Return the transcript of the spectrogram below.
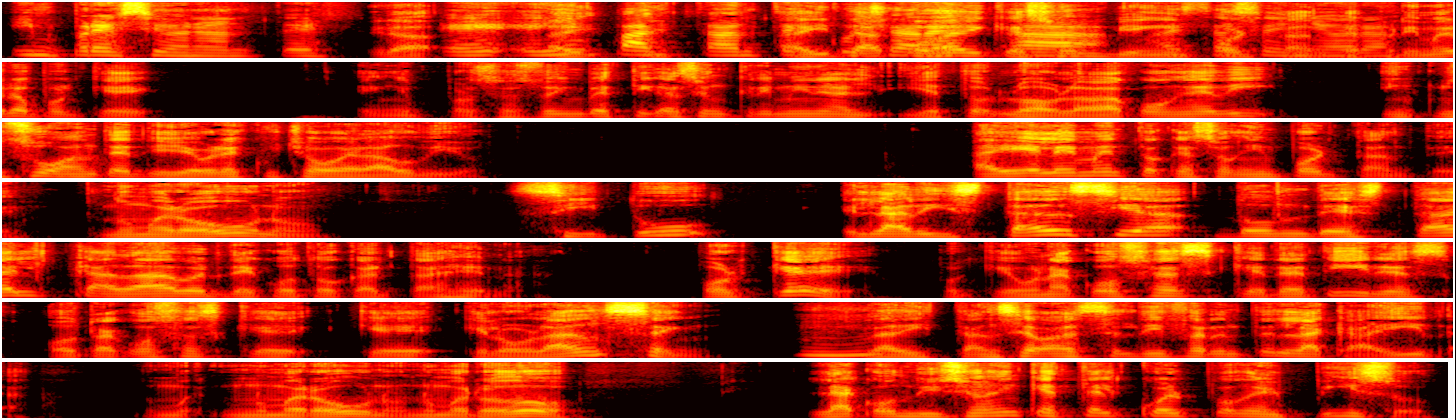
Impresionante. Mira, es, es hay- impactante hay escuchar datos ahí a, que son bien importantes. señora. Primero porque en el proceso de investigación criminal, y esto lo hablaba con Eddie, incluso antes de yo haber escuchado el audio, hay elementos que son importantes. Número uno, si tú, la distancia donde está el cadáver de Coto Cartagena. ¿Por qué? Porque una cosa es que te tires, otra cosa es que, que- que lo lancen. La distancia va a ser diferente en la caída. Nú- Número uno. Número dos, la condición en que está el cuerpo en el piso.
